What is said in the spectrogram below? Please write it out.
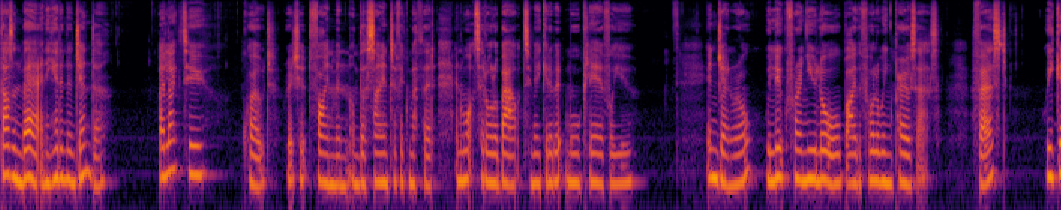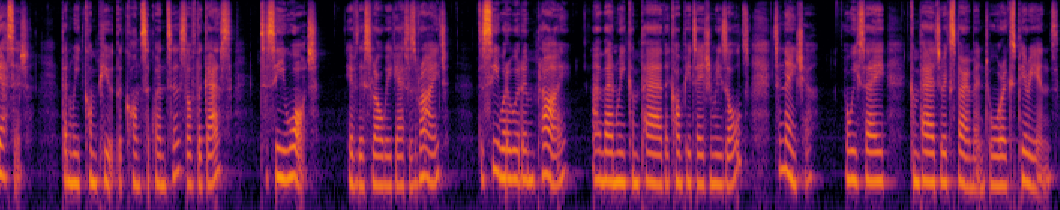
doesn't bear any hidden agenda. I'd like to quote Richard Feynman on the scientific method and what's it all about to make it a bit more clear for you. In general, we look for a new law by the following process. First, we guess it, then we compute the consequences of the guess to see what, if this law we guess is right, to see what it would imply, and then we compare the computation results to nature Or we say compare to experiment or experience.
